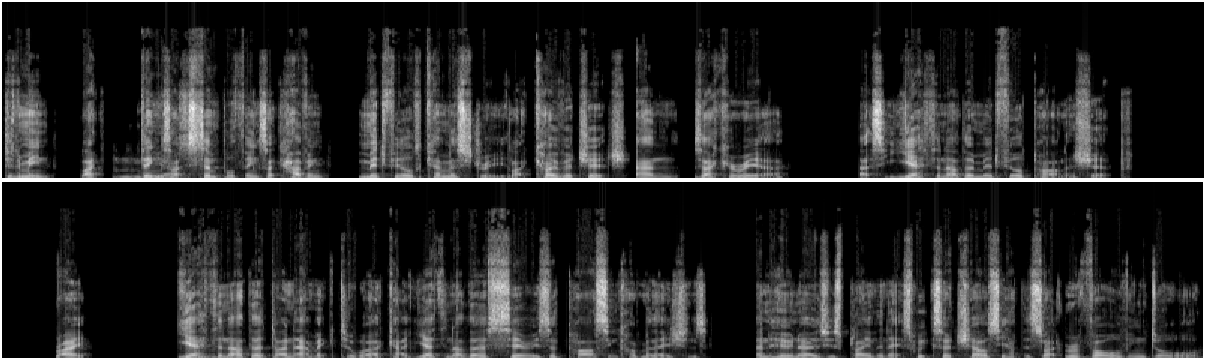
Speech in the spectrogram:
Do you know I mean? Like Mm, things like simple things like having midfield chemistry, like Kovacic and Zakaria. That's yet another midfield partnership, right? Yet Mm. another dynamic to work out. Yet another series of passing combinations. And who knows who's playing the next week? So Chelsea have this like revolving door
